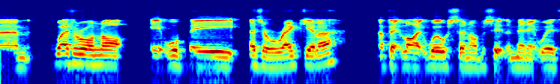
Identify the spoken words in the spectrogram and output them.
Um, whether or not it will be as a regular, a bit like Wilson, obviously at the minute with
